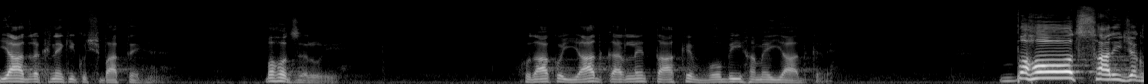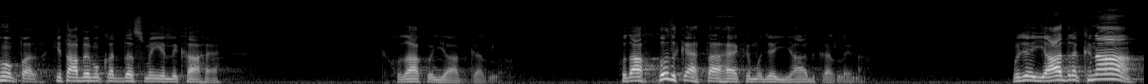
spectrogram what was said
याद रखने की कुछ बातें हैं, बहुत ज़रूरी। खुदा को याद कर लें ताकि वो भी हमें याद करे। बहुत सारी जगहों पर किताब मुकद्दस में ये लिखा है, खुदा को याद कर लो। खुदा खुद कहता है कि मुझे याद कर लेना। मुझे याद रखना।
